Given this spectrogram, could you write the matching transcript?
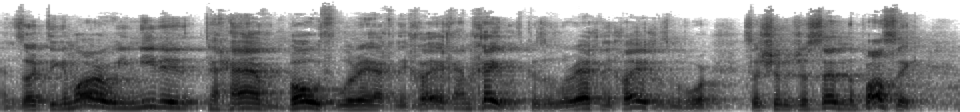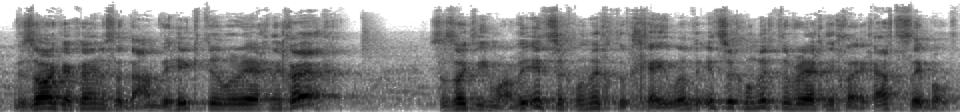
And Zok the Gemara, we needed to have both l'reach nichayich and chaylev, because l'reach nichayich is before, so I should have just said in the pasuk, v'zark ha'kainis adam v'hiktir l'reach nichayich. So it's Zok the Gemara, v'itzich l'michtav chaylev, v'itzich l'michtav l'reach nichayich. I have to say both.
